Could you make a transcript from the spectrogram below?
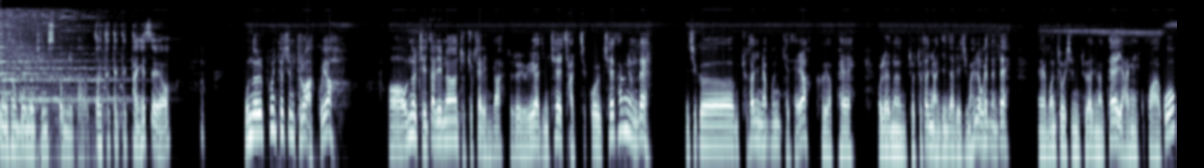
영상 보면 재밌을 겁니다. 옥상 탁탁탁탁 했어요. 오늘 포인트 지금 들어왔고요. 어, 오늘 제 자리는 저쪽 자리입니다. 저쪽 여기가 지금 최좌측골 최상류인데 지금 조사님이 한 분 계세요. 그 옆에 원래는 저 조사님 앉은 자리 지금 하려고 했는데 예, 먼저 오신 조사님한테 양이 고하고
